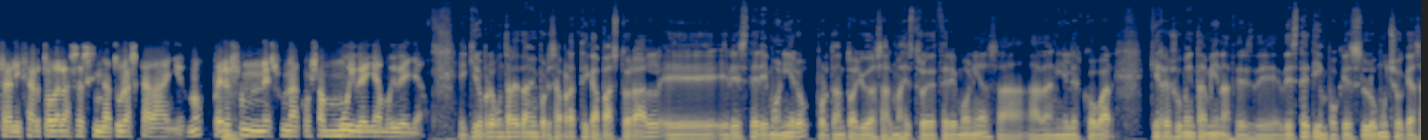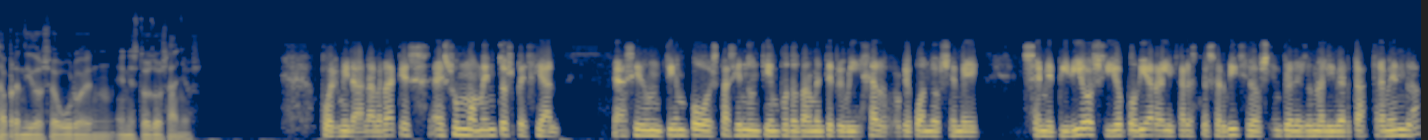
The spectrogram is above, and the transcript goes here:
realizar todas las asignaturas cada año, ¿no? Pero es, mm. un, es una cosa muy bella, muy bella. Y quiero preguntarle también por esa práctica pastoral. Eh, eres ceremoniero, por tanto, ayudas al maestro de ceremonias, a, Daniel Escobar. ¿Qué resumen también haces de, este tiempo? ¿Qué es lo mucho que has aprendido seguro en, en estos dos años? Pues mira, la verdad que es, es un momento especial ha sido un tiempo, está siendo un tiempo totalmente privilegiado, porque cuando se me, se me pidió si yo podía realizar este servicio siempre desde una libertad tremenda,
